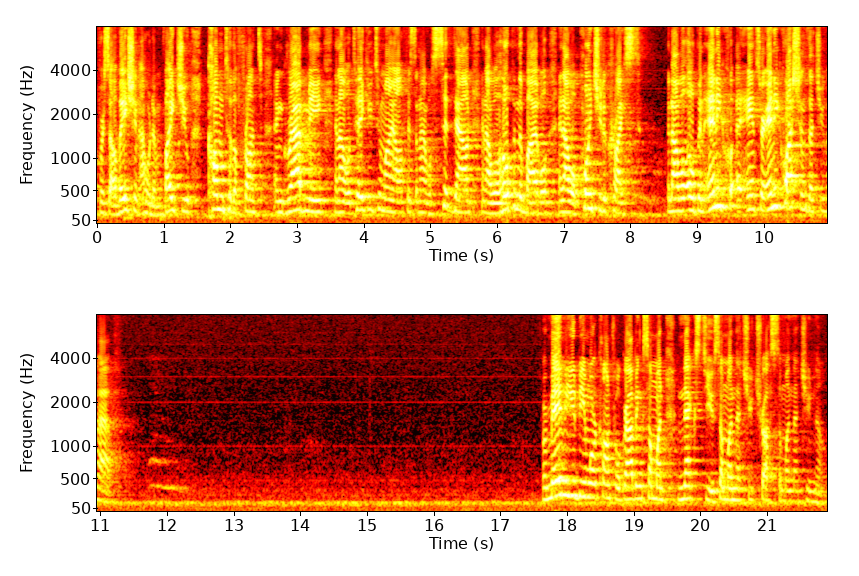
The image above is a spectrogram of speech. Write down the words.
for salvation, I would invite you, come to the front and grab me, and I will take you to my office, and I will sit down, and I will open the Bible, and I will point you to Christ. And I will open any, answer any questions that you have. Or maybe you'd be more comfortable grabbing someone next to you, someone that you trust, someone that you know.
